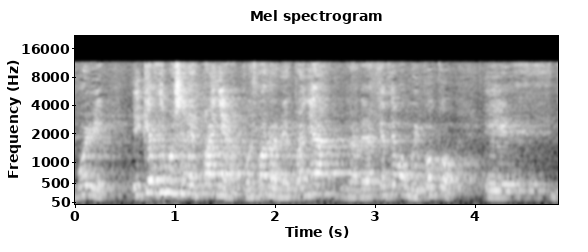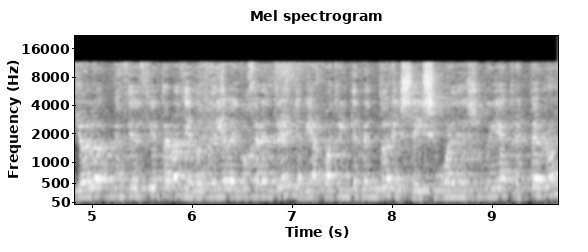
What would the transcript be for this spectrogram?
Muy bien. ¿Y qué hacemos en España? Pues bueno, en España la verdad es que hacemos muy poco. Eh, yo me hace cierta gracia, el otro día voy a coger el tren y había cuatro interventores, seis guardias de seguridad, tres perros.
